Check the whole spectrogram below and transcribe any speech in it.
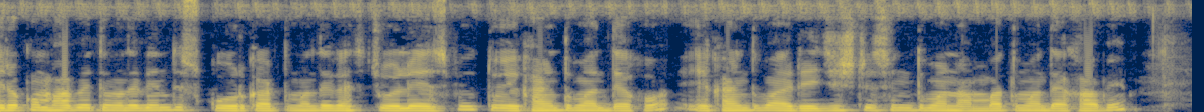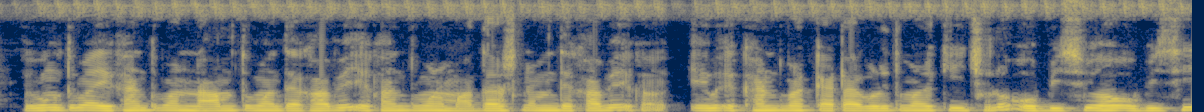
এরকমভাবে তোমাদের কিন্তু স্কোর কার্ড তোমাদের কাছে চলে আসবে। তো এখানে তোমার দেখো, এখানে তোমার রেজিস্ট্রেশন তোমার নাম্বার তোমার দেখাবে এবং তোমার এখানে তোমার নাম তোমার দেখাবে, এখানে তোমার মাদার্স নাম দেখাবে এখানে তোমার ক্যাটাগরি তোমার কী ছিল? ওবিসি হও ওবিসি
